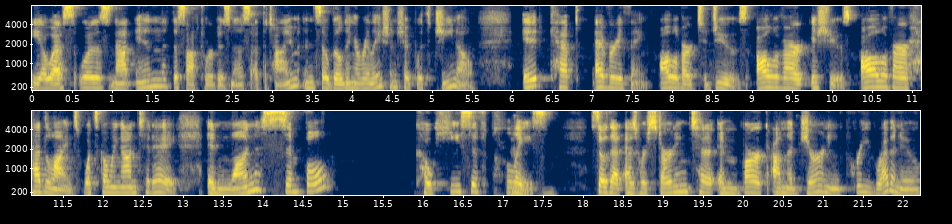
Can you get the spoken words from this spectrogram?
EOS was not in the software business at the time. And so building a relationship with Gino, it kept everything, all of our to dos, all of our issues, all of our headlines, what's going on today in one simple, cohesive place. Mm-hmm so that as we're starting to embark on the journey pre revenue,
